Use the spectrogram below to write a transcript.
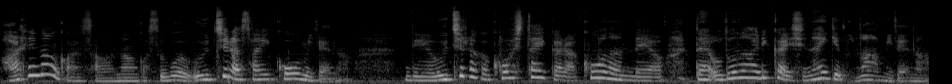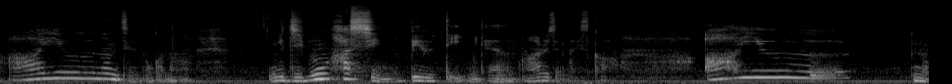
あれなんかさなんかすごいうちら最高みたいなでうちらがこうしたいからこうなんだよ。だ大人は理解しないけどなみたいな。ああいうなんていうのかな。自分発信のビューティーみたいなのあるじゃないですか。ああいうの。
